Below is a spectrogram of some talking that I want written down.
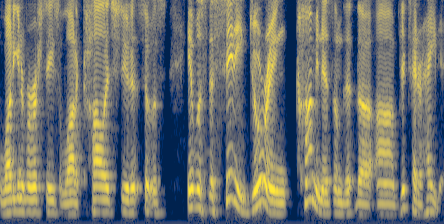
a lot of universities, a lot of college students. So it was, it was the city during communism that the uh, dictator hated.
